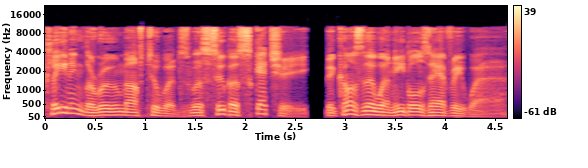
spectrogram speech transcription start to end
Cleaning the room afterwards was super sketchy because there were needles everywhere.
